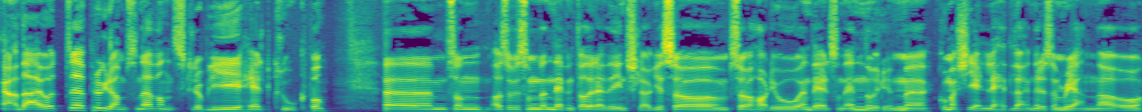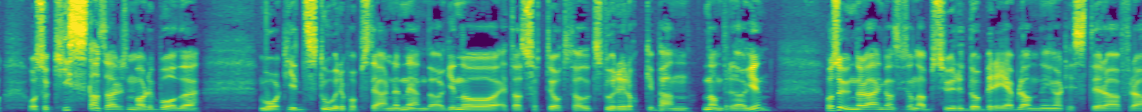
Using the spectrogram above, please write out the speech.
Ja, Det er jo et eh, program som det er vanskelig å bli helt klok på. Uh, sånn, altså, som nevnt allerede i innslaget, så, så, har de jo en del sånn enorme kommersielle headlinere som Rihanna og også Kiss. Da, så liksom har du både vår tids store popstjerne den ene dagen og et av 70- og 80-tallets store rockeband den andre dagen. Og så under da en ganske sånn absurd og bred blanding artister da, fra,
